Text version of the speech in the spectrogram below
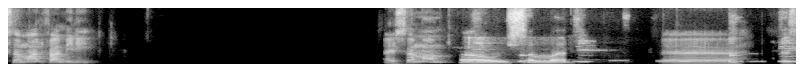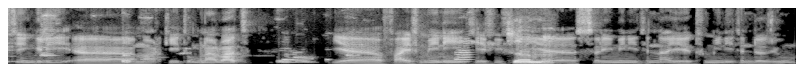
ይሰማል family? አይሰማም? አዎ ይሰማል። እስቲ እንግዲህ market ኡ ምናልባት የ five minute የ three minute እና የ two minute እንደዚሁም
